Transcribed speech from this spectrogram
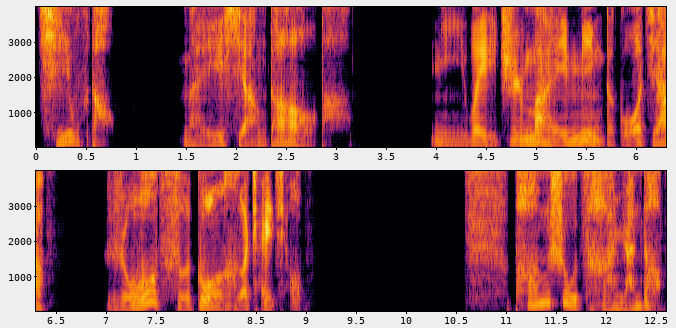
齐武道：“没想到吧？你为之卖命的国家，如此过河拆桥。”庞树惨然道：“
